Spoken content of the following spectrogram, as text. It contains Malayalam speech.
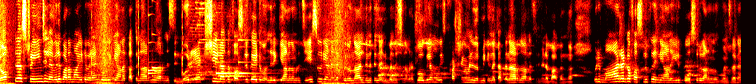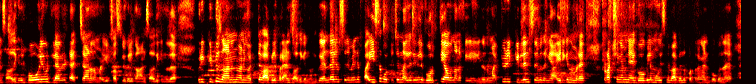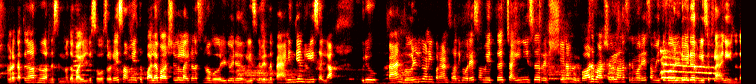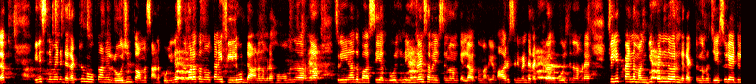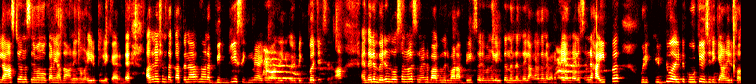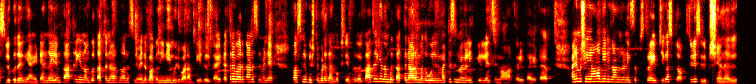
ഡോക്ടർ സ്ട്രേഞ്ച് ലെവൽ പടമായിട്ട് വരാൻ പോവുകയാണ് കത്തനാർ എന്ന് പറഞ്ഞ സിനിമ ഒരു രക്ഷയില്ലാത്ത ഫസ്റ്റ് ലുക്ക് ആയിട്ട് വന്നിരിക്കുകയാണ് നമ്മുടെ ജയസൂര്യാണ് എന്റെ പിറന്നാൾ ദിനത്തിനനുബന്ധിച്ച് നമ്മുടെ ഗോകുലം മൂവീസ് പ്രൊഡക്ഷൻ കമ്പനി നിർമ്മിക്കുന്ന കത്തനാർ എന്ന് പറഞ്ഞ സിനിമയുടെ ഭാഗത്ത് ഒരു മാരക ഫസ്റ്റ് ലുക്ക് തന്നെയാണ് ഈ ഒരു പോസ്റ്റർ കാണുമ്പോൾ നമുക്ക് മനസ്സിലാക്കാൻ സാധിക്കുന്നത്. ഒരു ഹോളിവുഡ് ലെവൽ ടച്ചാണ് നമ്മുടെ ഈ ഒരു ഫസ്റ്റ് ലുക്കിൽ കാണാൻ സാധിക്കുന്നത്. ഒരു കിട്ടു സാധനം എന്ന് വേണമെങ്കിൽ ഒറ്റ വാക്കിൽ പറയാൻ സാധിക്കും. നമുക്ക് എന്തായാലും സിനിമേന്റെ പൈസ പൊട്ടിച്ച് നല്ല രീതിയിൽ വൃത്തിയാവുന്നതാണ് ഫീൽ ചെയ്യുന്നത്. മറ്റൊരു കിടിലൻ സിനിമ തന്നെ ആയിരിക്കും നമ്മുടെ പ്രൊഡക്ഷൻ കമ്പനി ഗോകുലം മൂവീസിന്റെ ഭാഗത്ത് പുറത്തിറങ്ങാൻ പോകുന്നത്. നമ്മുടെ കത്തനാർ എന്ന് പറഞ്ഞ സിനിമ ദ വൈൽഡ് സോഴ്സ് ഒരേ സമയത്ത് പല ഭാഷകളിലായിട്ടാണ് സിനിമ വേൾഡ് വൈഡ് റിലീസിന് വരുന്നത്. പാൻ ഇന്ത്യൻ റിലീസ് അല്ല ഒരു പാൻ വേൾഡ് എന്ന് വേണമെങ്കിൽ പറയാൻ സാധിക്കും. ഒരേ സമയത്ത് ചൈനീസ് റഷ്യൻ അങ്ങനെ ഒരുപാട് ഭാഷകളിലാണ് സിനിമ ഒരേ സമയത്ത് വേൾഡ് വൈഡ് റിലീസ് പ്ലാൻ ചെയ്യുന്നത്. ഇനി സിനിമയുടെ ഡയറക്ടർ നോക്കുകയാണെങ്കിൽ റോജിൻ തോമസ് ആണ്. പുള്ളിന്റെ സിനിമകളൊക്കെ നോക്കുകയാണെങ്കിൽ ഫീൽ ഹുഡ് ആണ്. നമ്മുടെ ഹോം എന്ന് പറഞ്ഞ ശ്രീനാഥ് ബാസി അതുപോലെ തന്നെ ഇന്ദ്രൻ അഭിനയിച്ച സിനിമ നമുക്ക് എല്ലാവർക്കും അറിയാം. ആ ഒരു സിനിമയുടെ ഡയറക്ടർ അതുപോലെ തന്നെ നമ്മുടെ ഫിലിപ്പ് ആൻഡ് മങ്കിപ്പൻ എന്ന് പറഞ്ഞ ഡയറക്ടർ നമ്മുടെ ജയസൂര്യായിട്ട് ലാസ്റ്റ് വന്ന സിനിമ നോക്കുകയാണെങ്കിൽ അതാണ് നമ്മുടെ ഈ ഒരു പുള്ളിക്കാരന്റെ. അതിനുശേഷം കത്തനാർ എന്ന് പറഞ്ഞ ബിഗ് സിനിമയായിട്ടാണ് വന്നിരിക്കുന്നത്. ഒരു ബിഗ് ബഡ്ജറ്റ് സിനിമ എന്തായാലും വരും ദിവസങ്ങളിൽ സിനിമയുടെ ഭാഗത്ത് നിന്ന് ഒരുപാട് അപ്ഡേറ്റ്സ് വരുമെന്ന് കേൾക്കുന്നുണ്ട്. എന്തായാലും അങ്ങനെ തന്നെ വരട്ടെ. എന്തായാലും സിനിമയുടെ ഹൈപ്പ് ഒരു കിഡുമായിട്ട് കൂട്ടി വെച്ചിരിക്കുകയാണ് ഒരു ഫസ്റ്റ് ലുക്ക് തന്നെയായിട്ട്. എന്തായാലും കാത്തിരിക്കും നമുക്ക് കത്തനാർ എന്ന് പറഞ്ഞ സിനിമയുടെ ഭാഗത്ത് ഇനിയും ഒരുപാട് അപ്ഡേറ്റുകൾക്കായിട്ട് എത്ര പേർക്കാണ് സിനിമയുടെ ഫസ്റ്റ് ലുക്ക് ഇഷ്ടപ്പെട്ട് കമ്പോക്സ് ചെയ്യപ്പെടുന്നത്. കാത്തിരിക്കാൻ നമുക്ക് കത്തനാറും അതുപോലെ തന്നെ മറ്റ് സിനിമകളിൽ കിടിലൻ സിനിമ വാർത്തകൾക്കായിട്ട്. അതിന് പക്ഷേ ആദ്യമായിട്ട് കാണുന്നുണ്ടെങ്കിൽ സബ്സ്ക്രൈബ് ചെയ്യുക. Stock series channel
